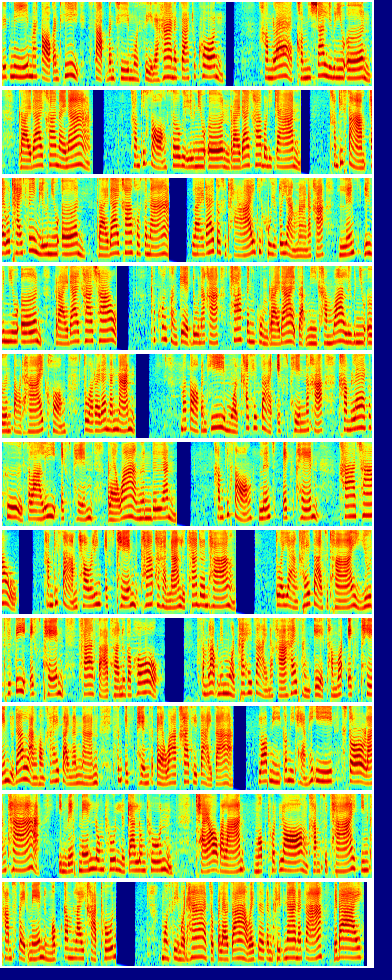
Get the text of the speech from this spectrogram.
คลิปนี้มาต่อกันที่สับบัญชีหมวด 4 และ 5 นะจ๊ะทุกคน คำแรก commission revenue earn รายได้ค่าในหน้า คำที่ 2 service revenue earn รายได้ค่าบริการ คำที่ 3 advertising revenue earn รายได้ค่าโฆษณา รายได้ตัวสุดท้ายที่ครูยกตัวอย่างมานะคะ lens revenue earn รายได้ค่าเช่า คนสังเกตดูนะคะ ถ้าเป็นกลุ่มรายได้จะมีคำว่า revenue earn ต่อท้ายของตัวรายได้นั้นๆมาต่อกันที่หมวดค่าใช้จ่าย expense นะคะ คำแรกก็คือ salary expense แปลว่าเงินเดือน คำที่2 rent expense ค่าเช่า คำที่3 traveling expense ค่าพาหนะหรือค่าเดินทาง ตัวอย่างค่าใช้จ่ายสุดท้าย utility expense ค่าสาธารณูปโภค สำหรับในหมวดค่าใช้จ่ายนะคะ ให้สังเกตคำว่า expense อยู่ด้านหลังของค่าใช้จ่ายนั้นๆ ซึ่ง expense จะแปลว่าค่าใช้จ่ายจ้ารอบนี้ก็มีแถมให้อีก store ร้านค้า investment ลงทุนหรือการลงทุน trial balance งบทดลองคำสุดท้าย income statement งบกำไรขาดทุน หมวด 4 หมวด 5 จบไปแล้วจ้า ไว้เจอกันคลิปหน้านะจ๊ะ บ๊ายบาย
